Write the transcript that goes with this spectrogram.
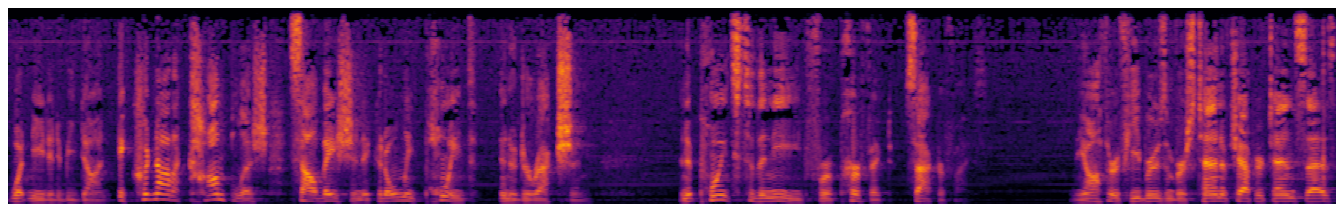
what needed to be done. It could not accomplish salvation. It could only point in a direction. And it points to the need for a perfect sacrifice. The author of Hebrews in verse 10 of chapter 10 says,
